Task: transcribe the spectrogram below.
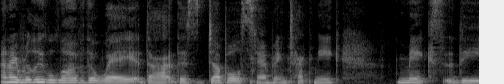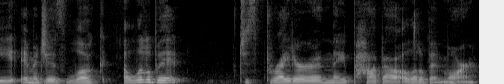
And I really love the way that this double stamping technique makes the images look a little bit just brighter and they pop out a little bit more.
